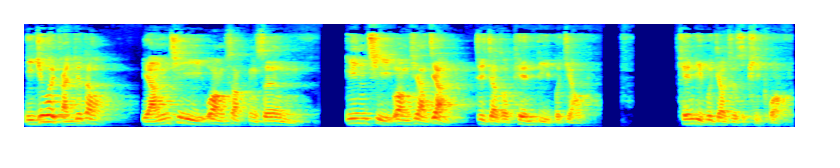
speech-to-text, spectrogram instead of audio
你就会感觉到阳气往上升，阴气往下降，这叫做天地不交。天地不交就是脾卦。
